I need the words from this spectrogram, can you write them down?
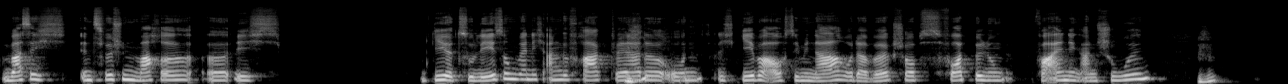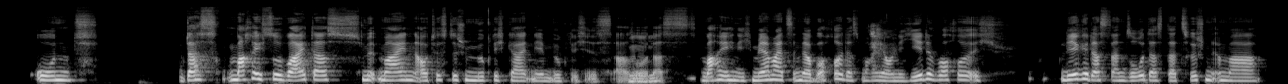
was ich inzwischen mache, äh, ich gehe zu Lesungen, wenn ich angefragt werde mhm. und ich gebe auch Seminare oder Workshops, Fortbildung vor allen Dingen an Schulen. Mhm. Und das mache ich soweit das mit meinen autistischen Möglichkeiten eben möglich ist. Also mhm. das mache ich nicht mehrmals in der Woche, das mache ich auch nicht jede Woche. Ich lege das dann so, dass dazwischen immer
